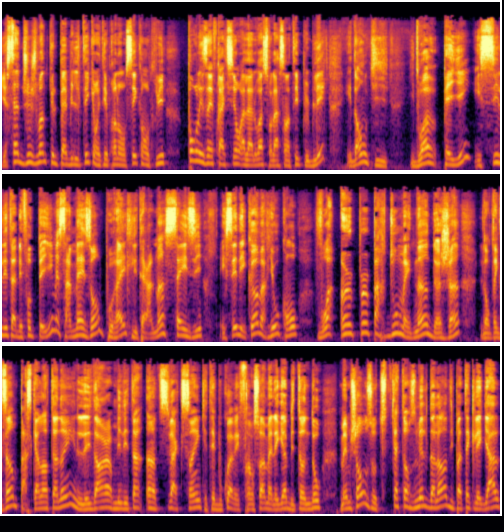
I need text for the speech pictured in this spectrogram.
Il y a sept jugements de culpabilité qui ont été prononcés contre lui pour les infractions à la loi sur la santé publique. Et donc, il, il doit payer. Et s'il est à défaut de payer, mais sa maison pourrait être littéralement saisie. Et c'est des cas, Mario, qu'on voit un peu partout maintenant de gens. L'autre exemple, Pascal Antonin, leader militant anti-vaccin qui était beaucoup avec François Maléga Bitondo. Même chose, au-dessus de 14 000 dollars d'hypothèque légale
